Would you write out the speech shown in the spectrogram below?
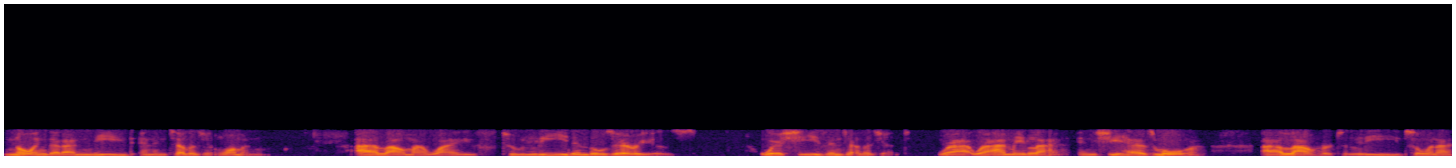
knowing that I need an intelligent woman, I allow my wife to lead in those areas where she's intelligent where I where I may lack and she has more, I allow her to lead. So when I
